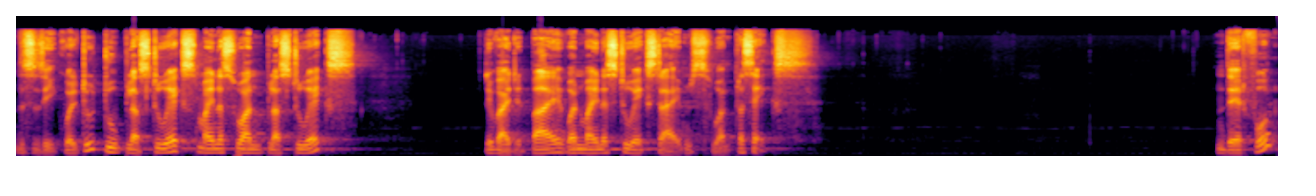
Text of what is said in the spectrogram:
This is equal to 2 plus 2x minus 1 plus 2x divided by 1 minus 2x times 1 plus x. Therefore,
